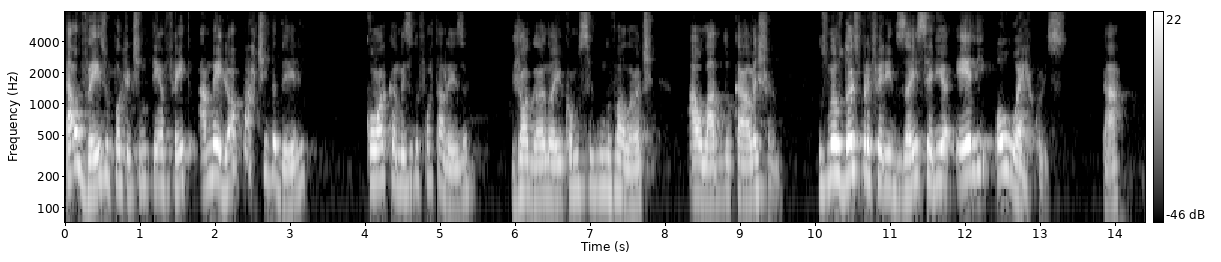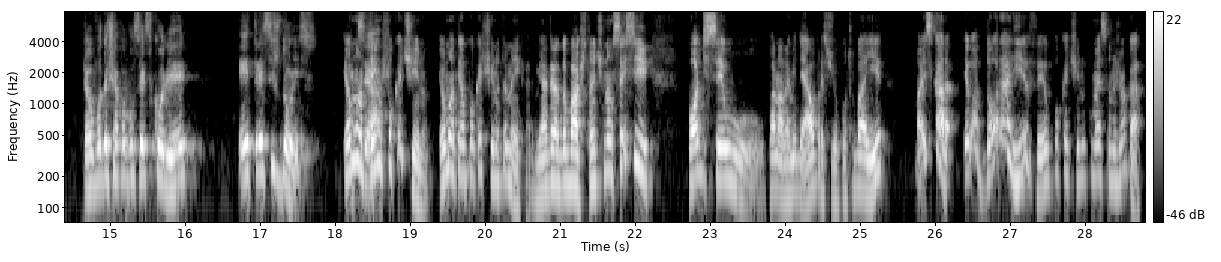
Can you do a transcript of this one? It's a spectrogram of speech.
talvez o Pochettino tenha feito a melhor partida dele com a camisa do Fortaleza, jogando aí como segundo volante ao lado do Caio Alexandre. Os meus dois preferidos aí seria ele ou o Hércules, tá? Então eu vou deixar para você escolher entre esses dois. Eu mantenho o Pochettino. Eu mantenho o Pochettino também, cara. Me agradou bastante. Não sei se pode ser o panorama ideal para esse jogo contra o Bahia. Mas, cara, eu adoraria ver o Pochettino começando a jogar.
